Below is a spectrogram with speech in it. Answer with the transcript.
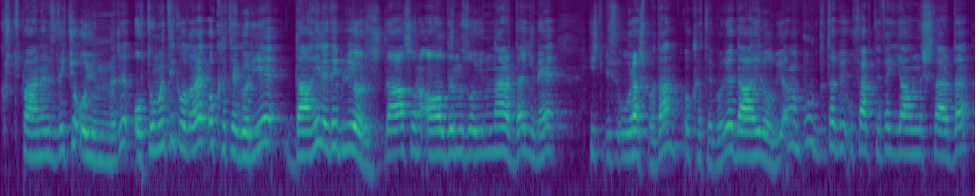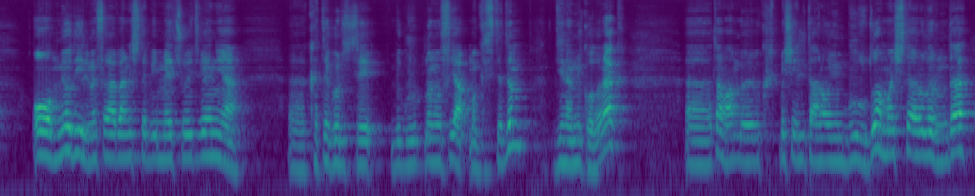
kütüphanemizdeki oyunları otomatik olarak o kategoriye dahil edebiliyoruz. Daha sonra aldığımız oyunlar da yine hiçbirisi uğraşmadan o kategoriye dahil oluyor. Ama burada tabii ufak tefek yanlışlar da olmuyor değil. Mesela ben işte bir Metroidvania kategorisi bir gruplaması yapmak istedim dinamik olarak. E, tamam böyle bir 45-50 tane oyun buldu ama işte aralarında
